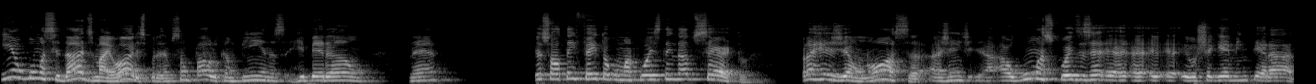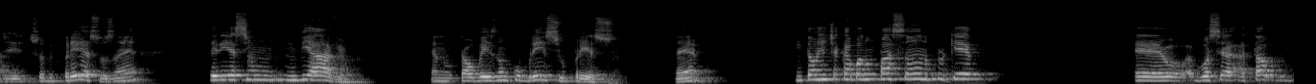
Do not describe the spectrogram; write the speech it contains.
Em algumas cidades maiores, por exemplo, São Paulo, Campinas, Ribeirão, né? O pessoal tem feito alguma coisa e tem dado certo. Para a região nossa, a gente, algumas coisas é, é, é, eu cheguei a me inteirar de, sobre preços, né? Seria assim um inviável. né? Não- talvez não cobrisse o preço, né? Então a gente acaba não passando porque é, você tal,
